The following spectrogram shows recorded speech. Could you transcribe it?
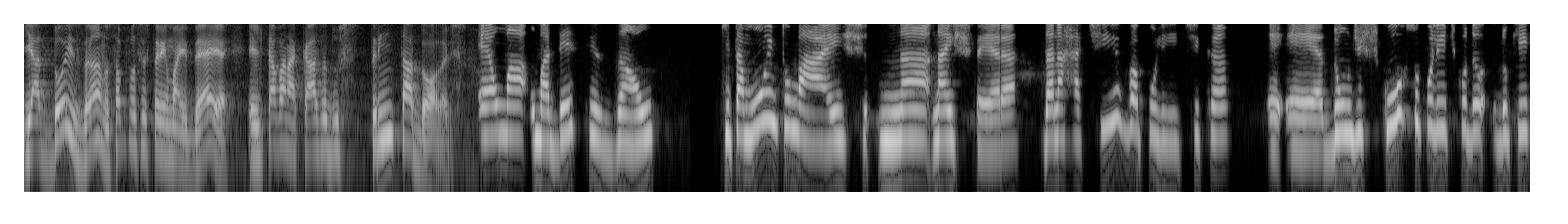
E há dois anos, só para vocês terem uma ideia, ele estava na casa dos 30 dólares. É uma, uma decisão que está muito mais na, na esfera da narrativa política, é, é, de um discurso político do, do que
